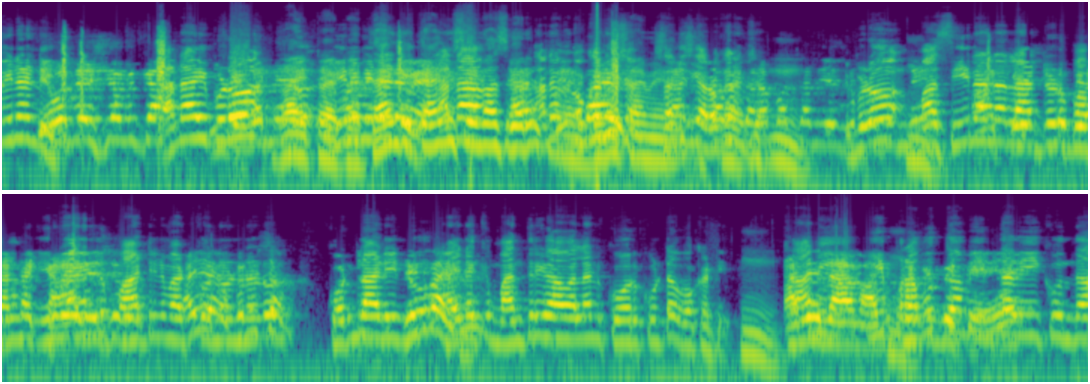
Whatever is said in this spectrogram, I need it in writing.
వినండి? అన్న ఇప్పుడు మా సీనన్న లాంటి పాపం ఇరవై ఏళ్ళు పార్టీని పట్టుకొని ఉన్నాడు. కొట్లాడిండు ఆయనకి మంత్రి కావాలని కోరుకుంటా ఒకటి కానీ అదే నా- ఈ ప్రభుత్వం ఇంత ఉందా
